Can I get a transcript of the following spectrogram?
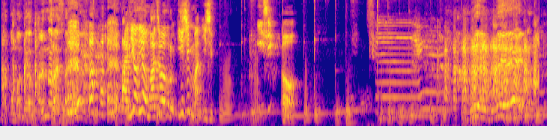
잠깐만 내가 다른 나라에서 살고 아, 희연, 희연 마지막으로 20만, 20. 20? 어. 뭐래 뭐래.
